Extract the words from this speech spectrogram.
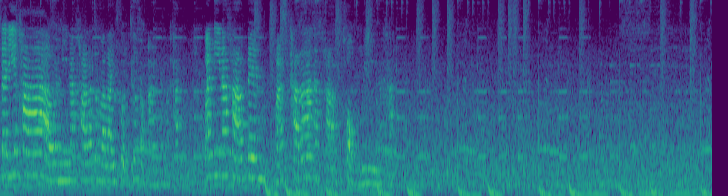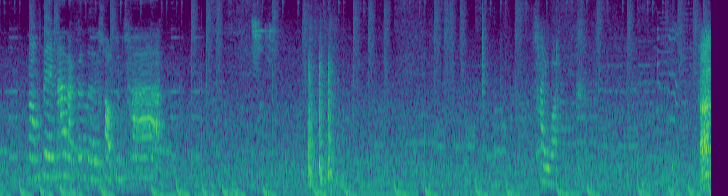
สวัสดีค่ะ วันนี้นะคะเราจะมาไลฟ์สดเครื่องสำอางกันนะคะ วันนี้นะคะเป็นมาสคาร่านะคะของวีนะคะ น้องเจนน่ารักจังเลยขอบคุณค่ะ ใครวะ คัด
